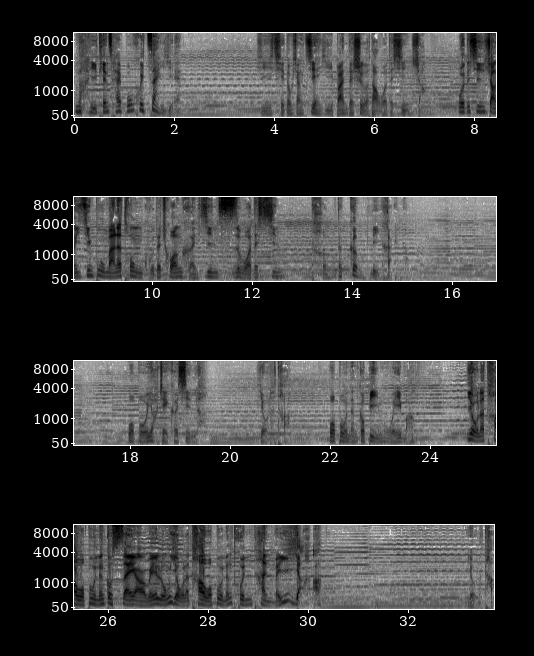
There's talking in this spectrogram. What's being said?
哪一天才不会再演？一切都像箭一般的射到我的心上。我的心上已经布满了痛苦的疮痕，因此我的心疼得更厉害了。我不要这颗心了，有了它，我不能够闭目为盲；有了它，我不能够塞耳为聋；有了它，我不能吞炭为哑；有了它。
